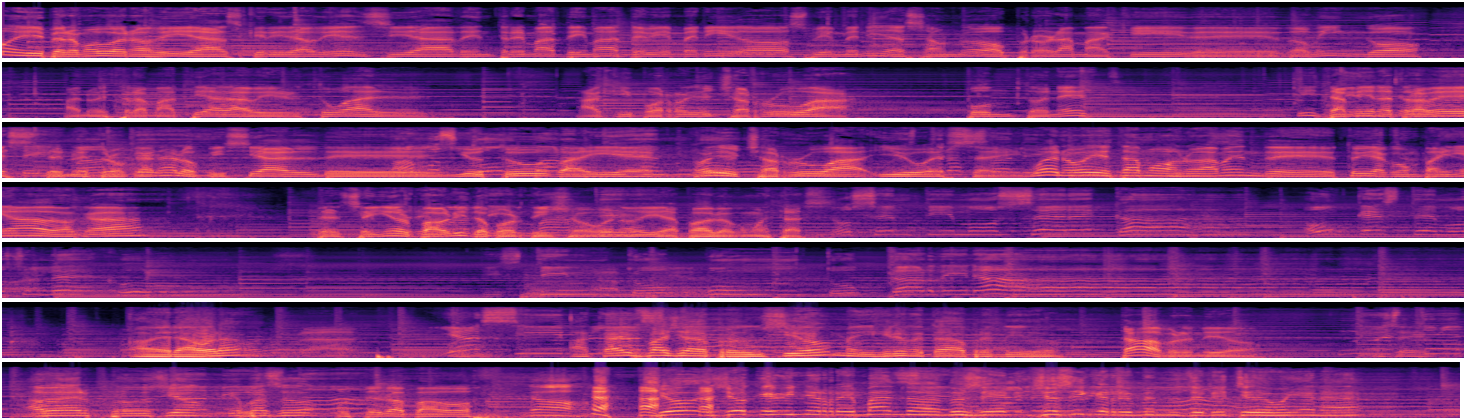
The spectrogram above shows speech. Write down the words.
Muy, pero muy buenos días, querida audiencia de Entre Mate y Mate. Bienvenidos, bienvenidas a un nuevo programa aquí de domingo, a nuestra mateada virtual, aquí por radiocharrúa.net y también a través de nuestro canal oficial de YouTube, ahí en Radio Charrúa USA. Bueno, hoy estamos nuevamente, estoy acompañado acá del señor Pablito Portillo. Buenos días, Pablo, ¿cómo estás? Nos sentimos cerca, aunque estemos lejos. distinto punto cardinal. A ver, ahora. Claro. Y así Acá hay falla de producción, me dijeron que estaba prendido. Estaba prendido. No sé. A ver, producción, ¿qué pasó? Usted lo apagó. No, yo, yo que vine remando dulce yo sí que remando dulce leche de mañana.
